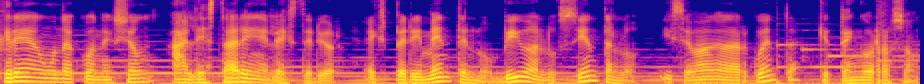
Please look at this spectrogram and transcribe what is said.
crean una conexión al estar en el exterior. Experimentenlo, vívanlo, siéntanlo y se van a dar cuenta que tengo razón.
